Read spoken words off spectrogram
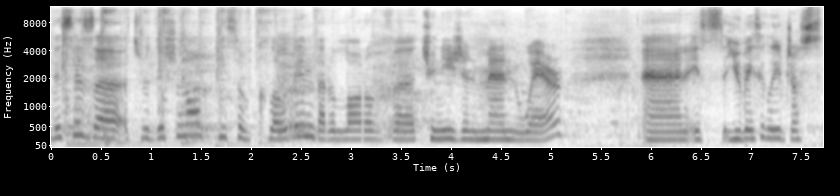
This is a, traditional piece of clothing that a lot of uh, Tunisian men wear. And it's you basically just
